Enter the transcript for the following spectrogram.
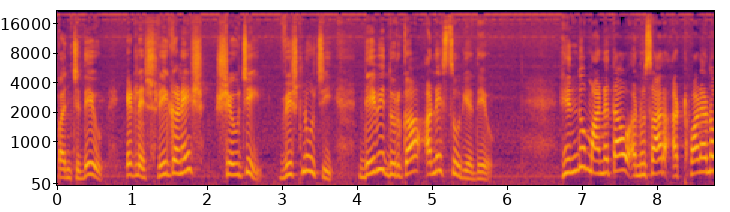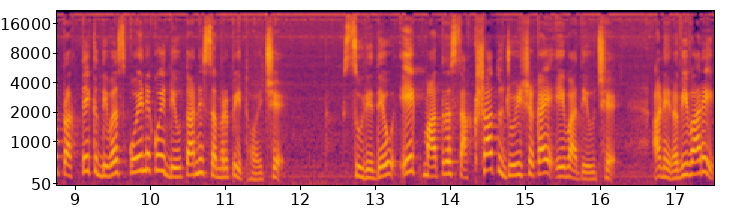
પંચદેવ એટલે શ્રી ગણેશ, શિવજી, વિષ્ણુજી, દેવી દુર્ગા અને સૂર્યદેવ. હિન્દુ માન્યતાઓ અનુસાર અઠવાડિયાનો પ્રત્યેક દિવસ કોઈને કોઈ દેવતાને સમર્પિત હોય છે. સૂર્યદેવ એકમાત્ર સાક્ષાત જોઈ શકાય એવા દેવ છે. અને રવિવારે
